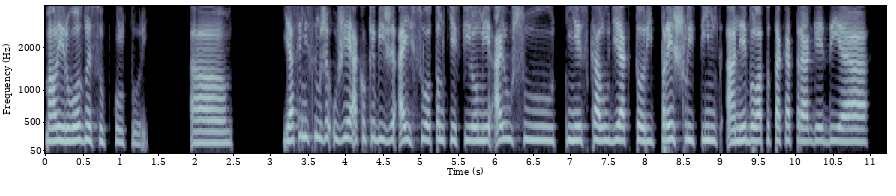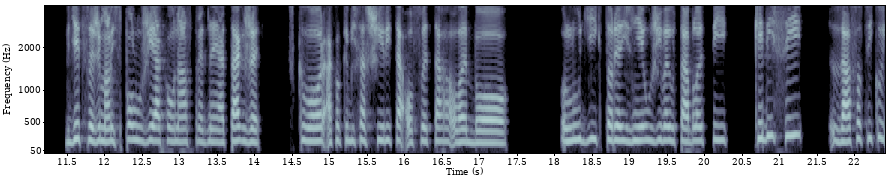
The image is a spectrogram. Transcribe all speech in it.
mali rôzne subkultúry. A ja si myslím, že už je ako keby, že aj sú o tom tie filmy, aj už sú dneska ľudia, ktorí prešli tým a nebola to taká tragédia v detstve, že mali spolužiakov na strednej a tak, že skôr ako keby sa šíri tá osveta, lebo ľudí, ktorí zneužívajú tablety, kedysi za sociku,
